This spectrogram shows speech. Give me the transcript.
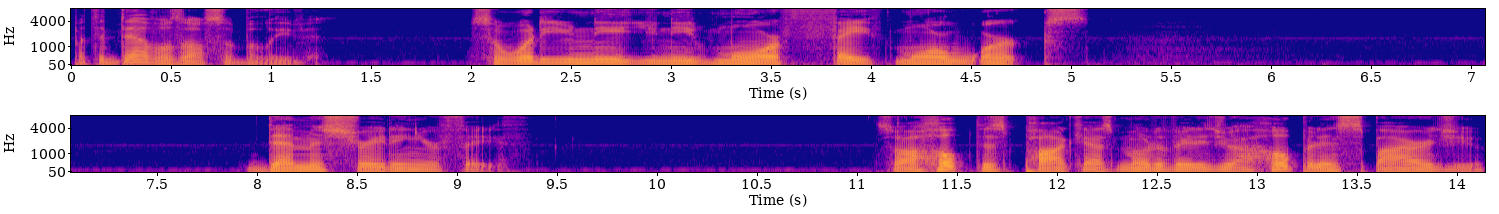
but the devils also believe it. So what do you need? You need more faith, more works, demonstrating your faith. So I hope this podcast motivated you. I hope it inspired you.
